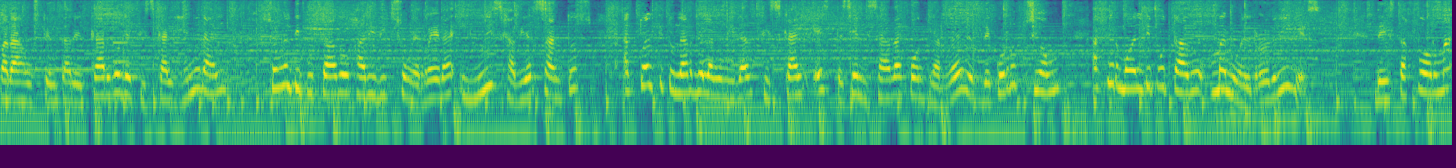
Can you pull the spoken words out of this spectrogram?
para ostentar el cargo de fiscal general son el diputado Harry Dixon Herrera y Luis Javier Santos, actual titular de la Unidad Fiscal Especializada contra Redes de Corrupción, afirmó el diputado Manuel Rodríguez. De esta forma,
